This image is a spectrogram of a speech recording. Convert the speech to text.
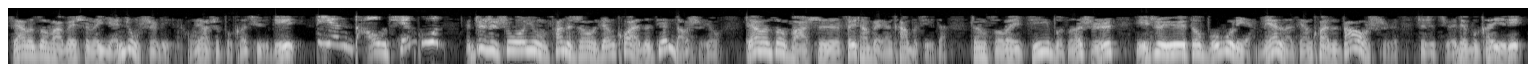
这样的做法被视为严重失礼，同样是不可取的。颠倒乾坤，这是说用餐的时候将筷子颠倒使用，这样的做法是非常被人看不起的。正所谓饥不择食，以至于都不顾脸面了，将筷子倒使，这是绝对不可以的。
